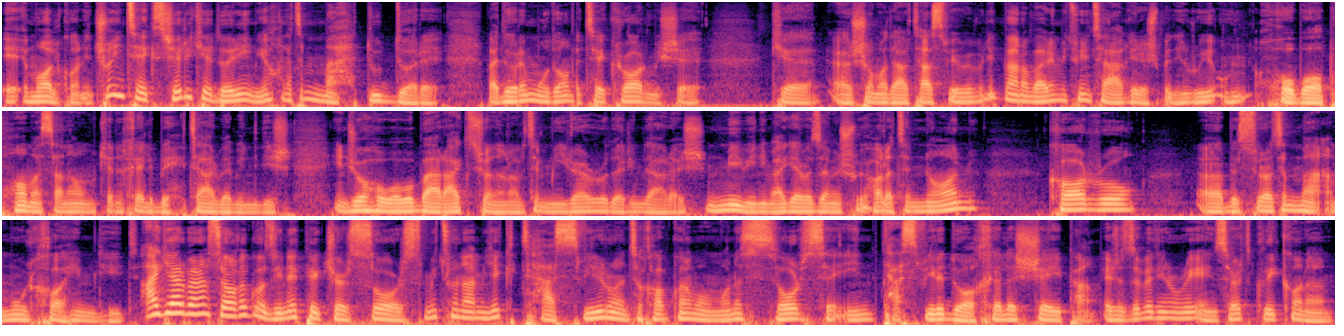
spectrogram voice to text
اعمال کنید چون این texture ی که داریم یه حالت محدود داره و داره مدام تکرار میشه. که شما در تصویر ببینید بنابراین می‌تونید تغییرش بدین. روی اون حباب ها مثلا ممکنه خیلی بهتر ببینیدش اینجا حباب برعکس شدن. البته mirror رو داریم درش می‌بینیم. اگر بزنمش روی حالت none کار رو به صورت معمول خواهیم دید. اگر برم سراغ گزینه picture source می‌تونم یک تصویر رو انتخاب کنم به عنوان source این تصویر داخل shape م. اجازه بدین روی insert کلیک کنم.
